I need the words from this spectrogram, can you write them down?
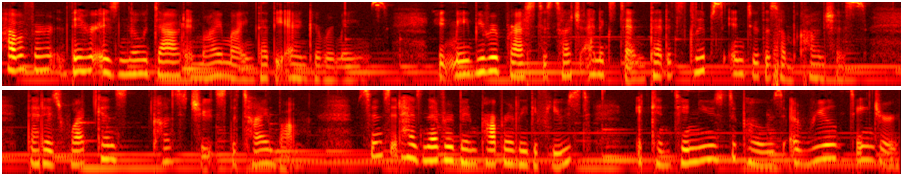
However, there is no doubt in my mind that the anger remains. It may be repressed to such an extent that it slips into the subconscious. That is what constitutes the time bomb. Since it has never been properly diffused, it continues to pose a real danger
